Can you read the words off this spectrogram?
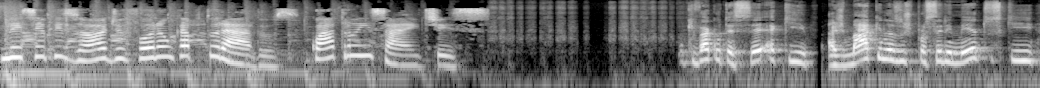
Nesse episódio foram capturados quatro insights o que vai acontecer é que as máquinas, os procedimentos que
